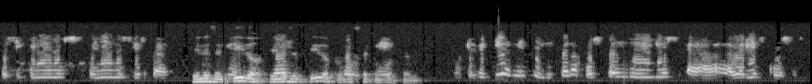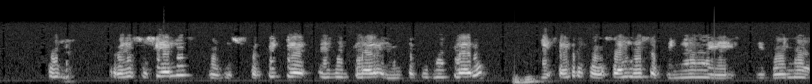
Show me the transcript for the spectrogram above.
pues sí teníamos, teníamos cierta... Tiene sentido, tiene sentido cómo está comportando. Porque efectivamente le están apostando ellos a, a varias cosas. Una, redes sociales, donde su estrategia es muy clara, el mensaje es muy claro, y están reforzando esa opinión de, de buena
